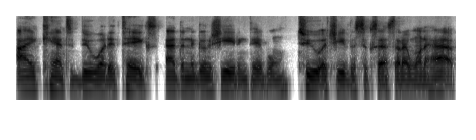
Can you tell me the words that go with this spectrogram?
I can't do what it takes at the negotiating table to achieve the success that I want to have.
